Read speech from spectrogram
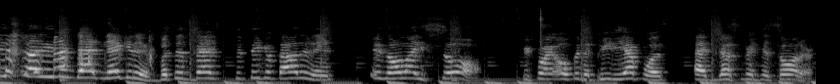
it's not even that negative. But the best the thing about it is, is all I saw before I opened the PDF was adjustment disorder.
